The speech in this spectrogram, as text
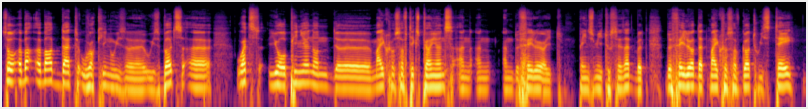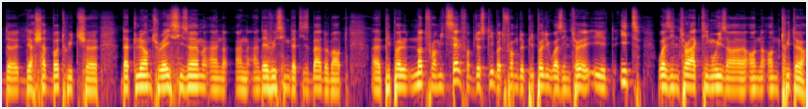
So about about that working with uh, with bots, uh, what's your opinion on the Microsoft experience and, and and the failure? It pains me to say that, but the failure that Microsoft got with Tay the, their chatbot, which uh, that learned racism and, and and everything that is bad about uh, people, not from itself obviously, but from the people it was inter- it, it was interacting with uh, on on Twitter.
